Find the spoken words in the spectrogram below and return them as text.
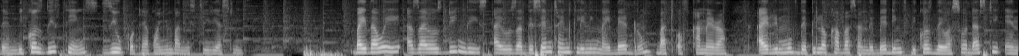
them because these things ziupotea kwa nyumba mysteriously. By the way, as I was doing this, I was at the same time cleaning my bedroom but off camera. I removed the pillow covers and the beddings because they were so dusty and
